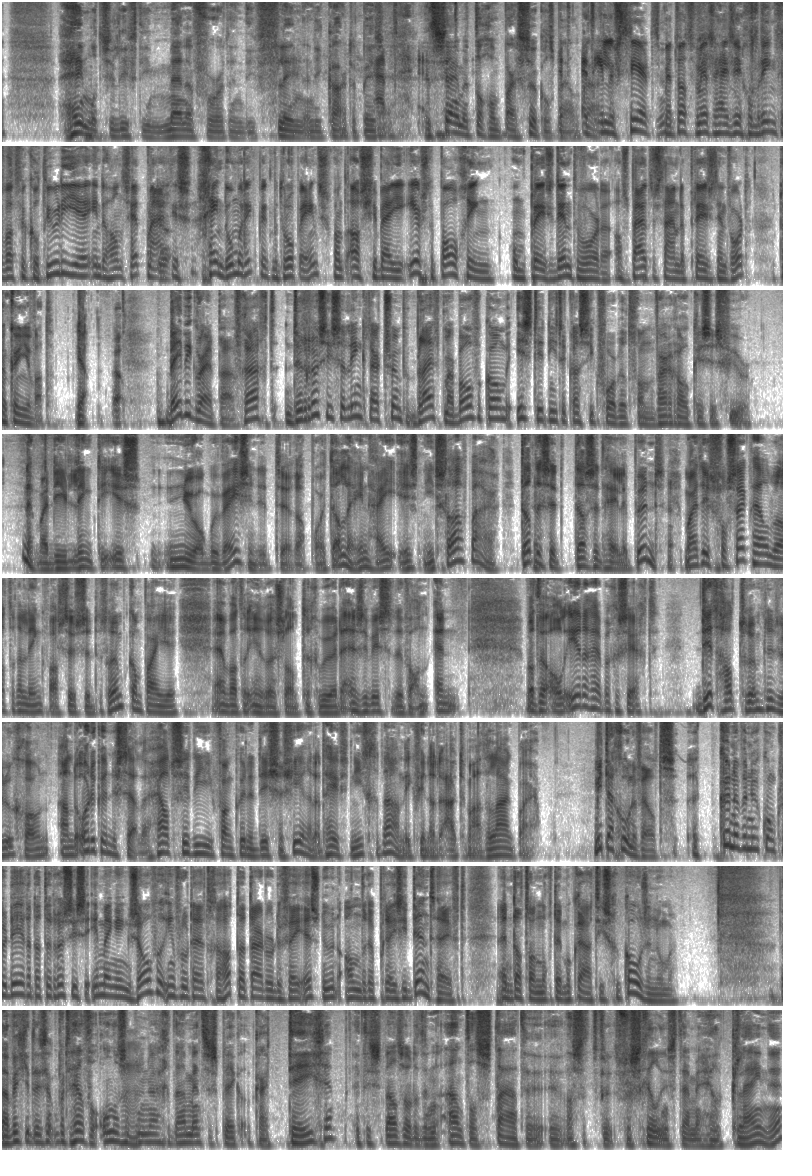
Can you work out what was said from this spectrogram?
hemeltje lief, die Manafort en die Flynn en die Carter Page. het zijn me toch een paar sukkels bij elkaar. Het illustreert met wat voor mensen hij zich omringt en wat voor cultuur hij eh, in de hand zet. Maar het is geen dommerik, ben ik met Rob eens. Want als je bij je eerste poging om president te worden als buitenstaande president wordt, dan kun je wat. Ja. Baby Grandpa vraagt: De Russische link naar Trump blijft maar bovenkomen. Is dit niet een klassiek voorbeeld van waar rook is, is vuur? Nee, maar die link die is nu ook bewezen in dit eh, rapport. Alleen, hij is niet strafbaar. Dat is, het, dat is het hele punt. Maar het is volstrekt helder dat er een link was tussen de Trump-campagne... en wat er in Rusland te gebeurde. En ze wisten ervan. En wat we al eerder hebben gezegd... dit had Trump natuurlijk gewoon aan de orde kunnen stellen. Hij had zich hiervan kunnen distancieren. Dat heeft hij niet gedaan. Ik vind dat uitermate laakbaar. Mita Groeneveld, eh, kunnen we nu concluderen dat de Russische inmenging zoveel invloed heeft gehad dat daardoor de VS nu een andere president heeft? En dat dan nog democratisch gekozen noemen? Nou, weet je, er wordt heel veel onderzoek nu naar gedaan. Mensen spreken elkaar tegen. Het is wel zo dat in een aantal staten eh, was het ver- verschil in stemmen heel klein. Hè?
